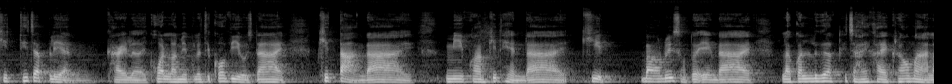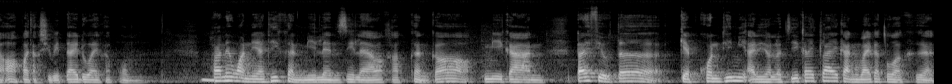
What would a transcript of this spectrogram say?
คิดที่จะเปลี่ยนใครเลย คนเรามี political views ได้ คิดต่างได้ มีความคิดเห็นได้ขีด boundaries ของตัวเองได้ แล้วก็เลือกที่จะให้ใครเข้ามาแล้วออกไปจากชีวิตได้ด้วยครับผม เพราะในวันเนี้ยที่เขื่อนมีเลนส์นี้แล้วอะครับเขื่อนก็มีการได้ฟิลเตอร์ เก็บคนที่มี ideology ใกล้ ๆ กันไว้กับตัวเขื่อน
